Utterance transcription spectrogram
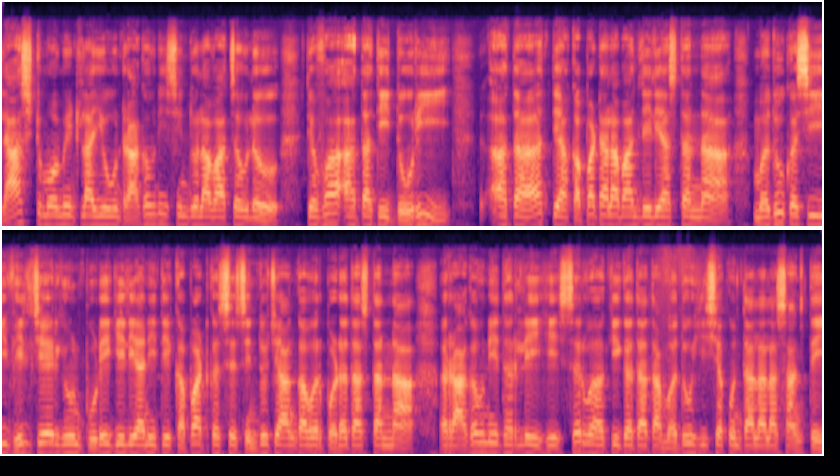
लास्ट मोमेंटला येऊन राघवने सिंधूला वाचवलं. तेव्हा आता ती दोरी आता त्या कपाटाला बांधलेली असताना मधू कशी व्हीलचेअर घेऊन पुढे गेली आणि ते कपाट कसे सिंधूच्या अंगावर पडत असताना राघवने धरले हे सर्व हकीकत आता मधू ही शकुंतलाला सांगते.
